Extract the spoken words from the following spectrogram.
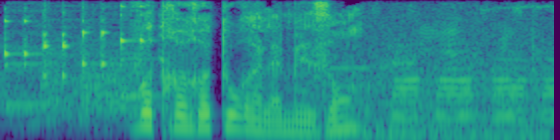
votre retour à la maison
